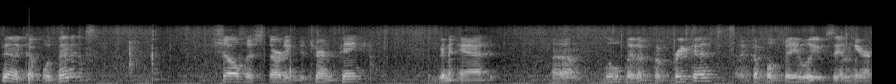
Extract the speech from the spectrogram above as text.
Been a couple of minutes. Shells are starting to turn pink. I'm going to add um, a little bit of paprika and a couple of bay leaves in here.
